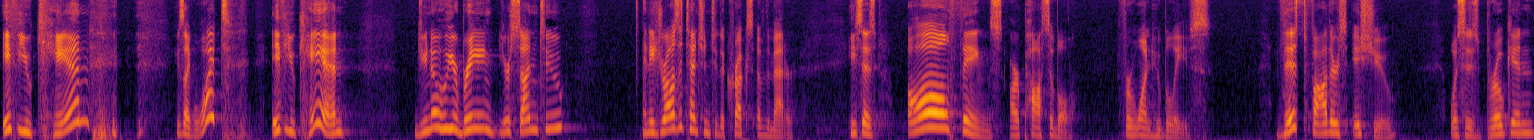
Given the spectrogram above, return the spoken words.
If you can? He's like, What? If you can? Do you know who you're bringing your son to? And he draws attention to the crux of the matter. He says, All things are possible for one who believes. This father's issue was his broken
